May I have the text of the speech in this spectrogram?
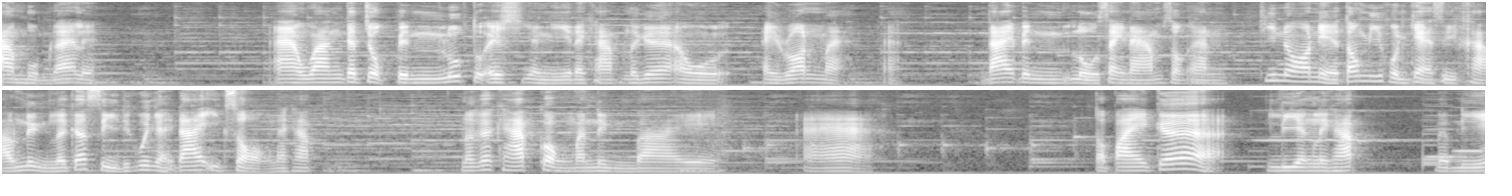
ตามผมได้เลยอ่าวางกระจกเป็นรูปตัว H อย่างนี้นะครับแล้วก็เอาไอรอนมา ได้เป็นโหลใส่น้ำสองอัน ที่นอนเนี่ยต้องมีขนแกะสีขาว 1 แล้วก็สีที่คุณอยากได้อีก 2 นะครับ แล้วก็คราฟกล่องมา1ใบอ่าต่อไปก็เรียงเลยครับ แบบนี้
